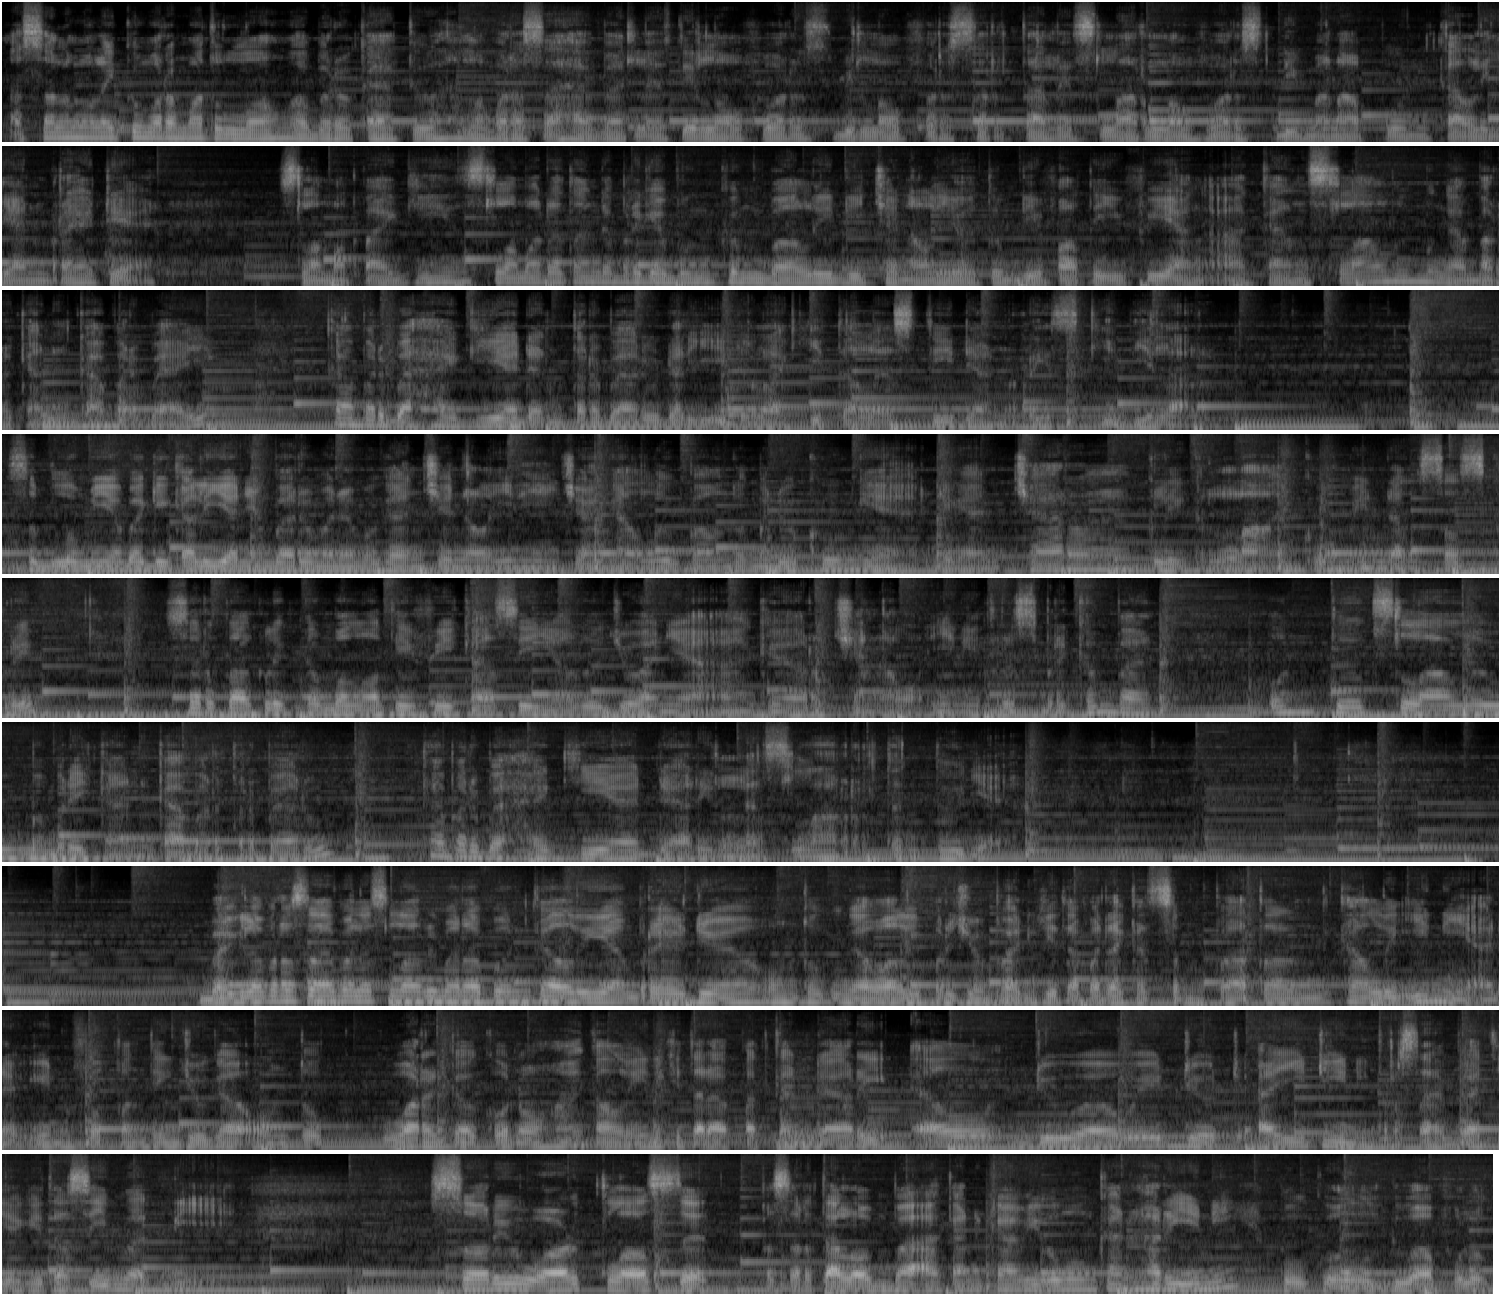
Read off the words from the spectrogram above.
Assalamualaikum warahmatullahi wabarakatuh. Halo para sahabat Lesti Lovers, Belovers, serta Leslar Lovers di mana pun kalian berada. Selamat pagi, selamat datang dan bergabung kembali di channel Youtube Diva TV yang akan selalu mengabarkan kabar baik Kabar bahagia dan terbaru dari idola kita Lesti dan Rizky Bilar Sebelumnya bagi kalian yang baru menemukan channel ini, jangan lupa untuk mendukungnya dengan cara klik like, komen, dan subscribe, serta klik tombol notifikasinya tujuannya agar channel ini terus berkembang untuk selalu memberikan kabar terbaru, kabar bahagia dari Leslar tentunya. Baiklah persahabat selalu di mana pun kalian berada untuk mengawali perjumpaan kita pada kesempatan kali ini. Ada info penting juga untuk warga Konoha. Kali ini kita dapatkan dari L2W.id nih persahabat ya kita simak nih Sorry World Closet Peserta lomba akan kami umumkan hari ini pukul 20.00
